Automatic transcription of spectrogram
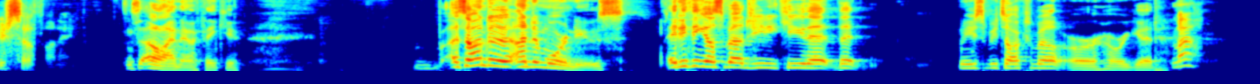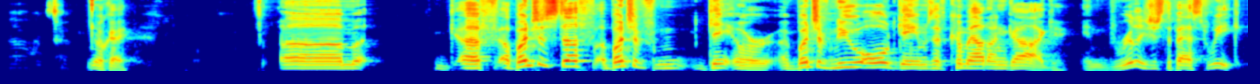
You're so funny. So- oh, I know. Thank you. So on to on to more news. Anything else about GDQ that that needs to be talked about, or are we good? No, I don't think so. Okay. Um, a bunch of stuff, a bunch of game or a bunch of new old games have come out on GOG in really just the past week.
